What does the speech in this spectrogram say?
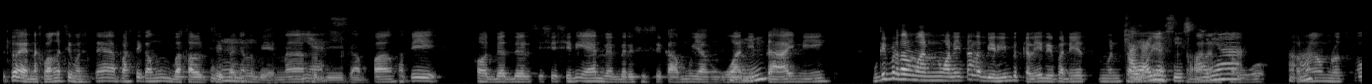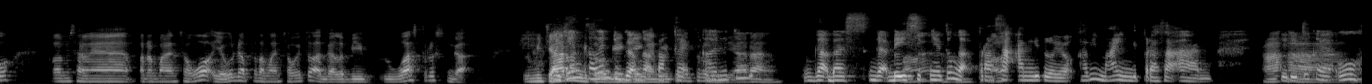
itu enak banget sih maksudnya pasti kamu bakal ceritanya Mhm. lebih enak, Yes. lebih gampang. Tapi kalau dari, dari sisi sini ya, dan dari sisi kamu yang wanita ini, mungkin pertemanan wanita lebih ribet kali ya daripada cowok Kayaknya ya, sih, soalnya- cowok. Uh-uh. Karena menurutku kalau misalnya pertemanan cowok ya udah pertemanan cowok itu agak lebih luas terus nggak lebih jarang Lagian gitu kalian juga nggak gitu pakai- itu kalian itu jarang. nggak bas nggak basicnya itu nggak Malah- perasaan gitu loh yuk kami main di perasaan jadi itu kayak uh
